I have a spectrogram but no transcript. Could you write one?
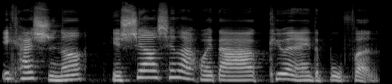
一开始呢，也是要先来回答 Q&A 的部分。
